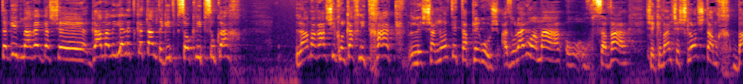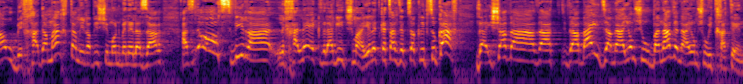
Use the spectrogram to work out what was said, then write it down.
תגיד מהרגע שגם על ילד קטן, תגיד פסוק לפסוקך. למה רש"י כל כך נדחק לשנות את הפירוש? אז אולי הוא אמר, הוא, הוא סבר, שכיוון ששלושתם באו בחד המחתא מרבי שמעון בן אלעזר, אז לא סבירה לחלק ולהגיד, שמע, ילד קטן זה פסוק לפסוקך, והאישה וה, וה, והבית זה מהיום שהוא בנה ומהיום שהוא התחתן.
